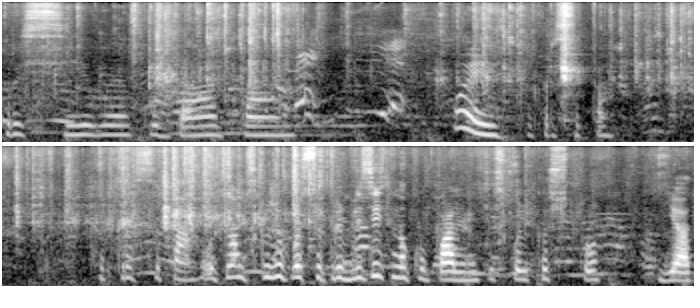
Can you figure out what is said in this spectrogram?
красивые. Куда там? Ой, как красота. Как красота. Вот вам скажу просто приблизительно купальники, сколько стоят.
